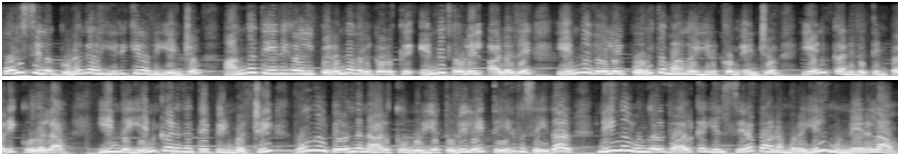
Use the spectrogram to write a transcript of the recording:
ஒரு சில குணங்கள் இருக்கிறது என்றும் அந்த தேதிகளில் பிறந்தவர்களுக்கு எந்த தொழில் அல்லது எந்த வேலை பொருத்தமாக இருக்கும் என்றும் எண் கணிதத்தின்படி கூறலாம். இந்த எண் கணிதத்தை பின்பற்றி உங்கள் பிறந்த நாளுக்கு உரிய தொழிலை தேர்வு செய்தால் நீங்கள் உங்கள் வாழ்க்கையில் சிறப்பான முறையில் முன்னேறலாம்.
